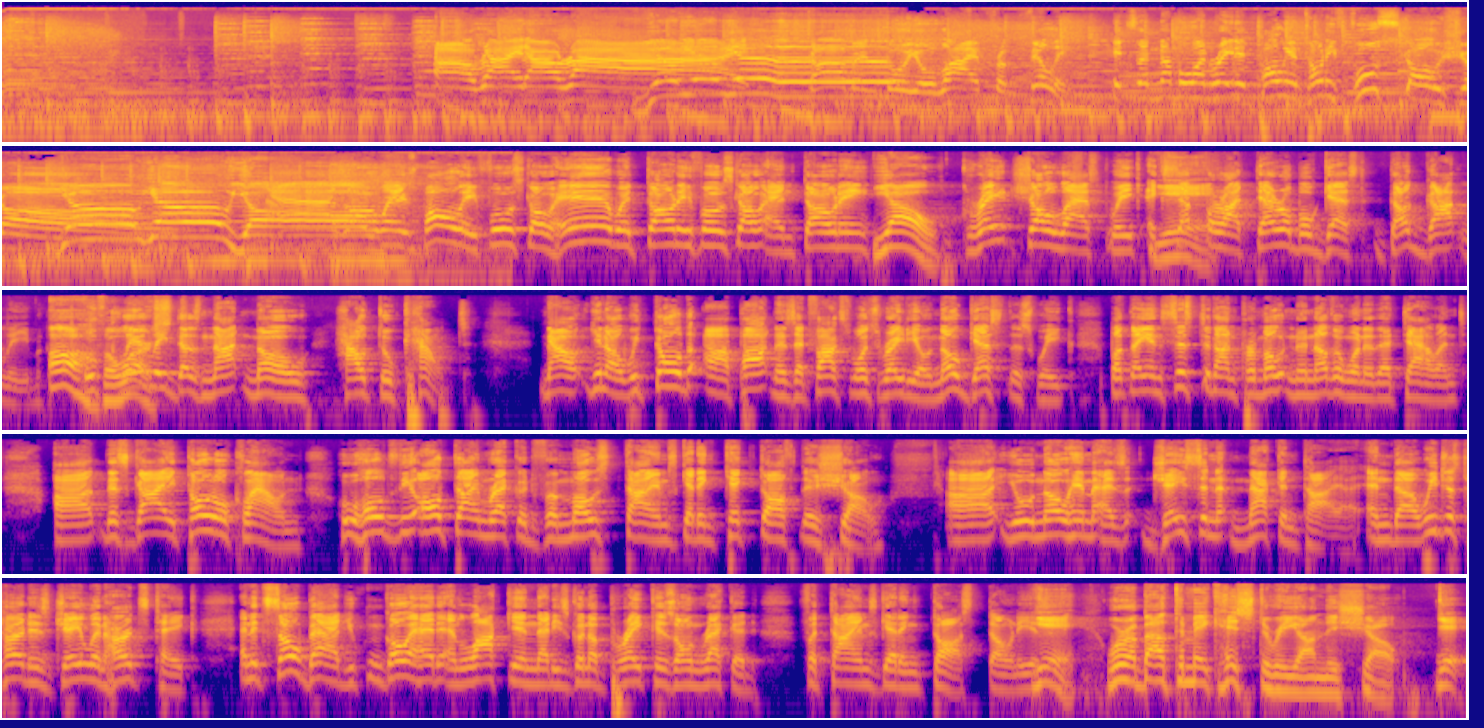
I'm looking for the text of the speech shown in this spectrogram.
right, all right. Yo, yo, yo. Coming to you live from Philly. It's the number one rated Paulie and Tony Fusco show. Yo, yo, yo. As always, Paulie Fusco here with Tony Fusco and Tony. Yo. Great show last week, except Yeah. for our terrible guest, Doug Gottlieb, Oh, who the clearly worst. does not know how to count. Now, you know, we told our partners at Fox Sports Radio no guest this week, but they insisted on promoting another one of their talent. Uh, this guy, Total Clown, who holds the all time record for most times getting kicked off this show. Uh, you'll know him as Jason McIntyre. And uh, we just heard his Jalen Hurts take. And it's so bad, you can go ahead and lock in that he's going to break his own record for times getting tossed, don't Tony. Yeah, we're about to make history on this show. Yeah.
